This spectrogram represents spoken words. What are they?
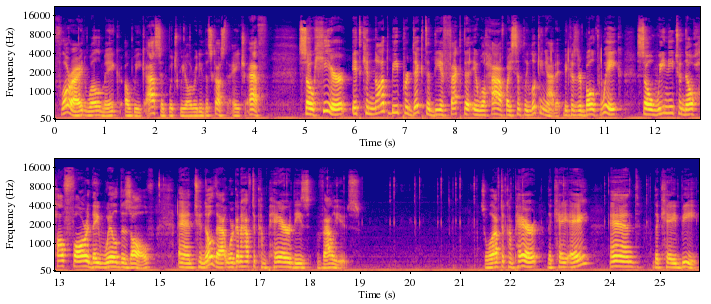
fluoride will make a weak acid, which we already discussed, HF. So here, it cannot be predicted the effect that it will have by simply looking at it because they're both weak. So we need to know how far they will dissolve. And to know that, we're going to have to compare these values. So we'll have to compare the Ka and the Kb.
